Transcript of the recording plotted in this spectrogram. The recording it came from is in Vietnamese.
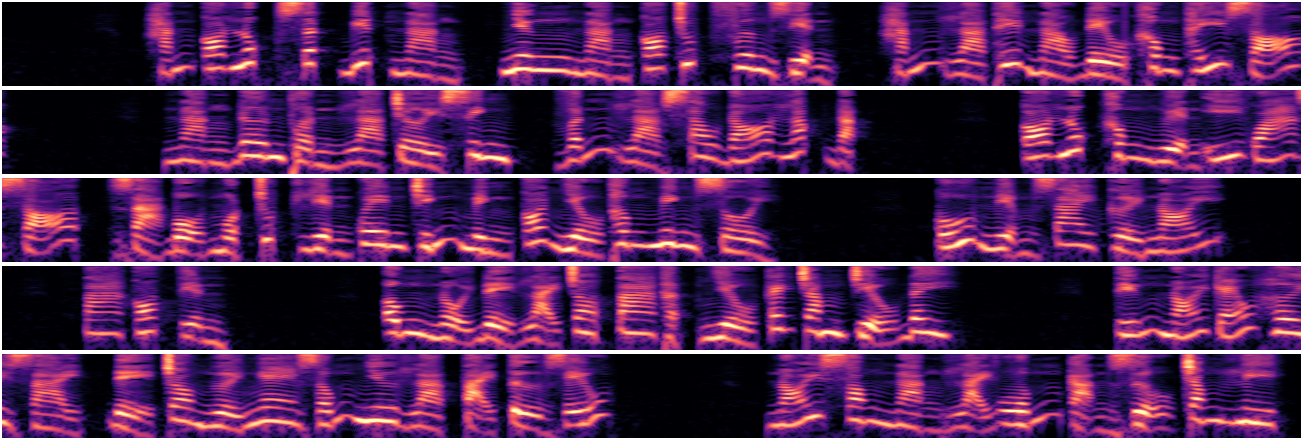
Hắn có lúc rất biết nàng, nhưng nàng có chút phương diện, hắn là thế nào đều không thấy rõ. Nàng đơn thuần là trời sinh, vẫn là sau đó lắp đặt. Có lúc không nguyện ý quá rõ, giả bộ một chút liền quên chính mình có nhiều thông minh rồi. Cố niệm sai cười nói. Ta có tiền. Ông nội để lại cho ta thật nhiều cách trăm triệu đây. Tiếng nói kéo hơi dài, để cho người nghe giống như là tại tự dễu. Nói xong nàng lại uống cạn rượu trong ly.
